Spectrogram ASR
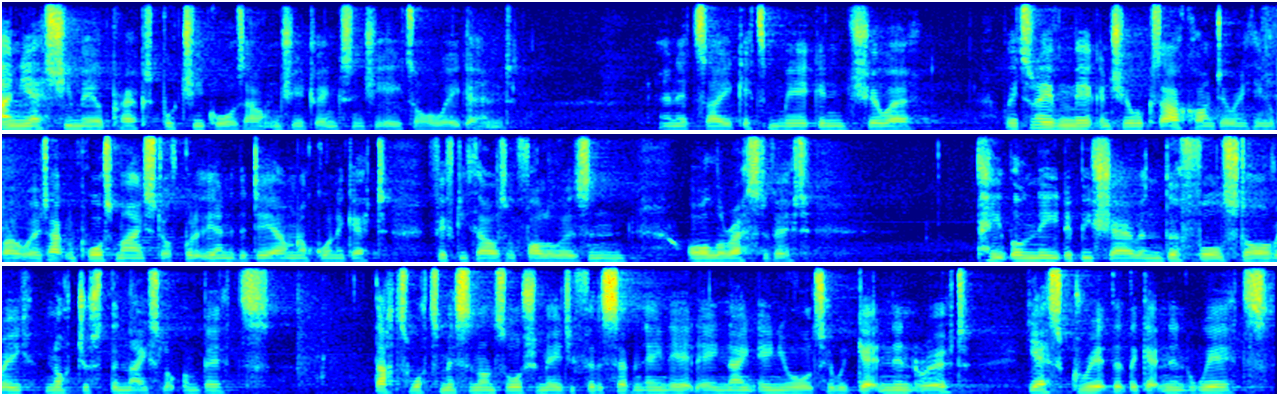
And yes, she meal preps, but she goes out and she drinks and she eats all weekend. And it's like, it's making sure, well, it's not even making sure because I can't do anything about it. I can post my stuff, but at the end of the day, I'm not going to get 50,000 followers and all the rest of it. People need to be sharing the full story, not just the nice looking bits. That's what's missing on social media for the 17, 18, 19 year olds who are getting into it. Yes, great that they're getting into weights.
